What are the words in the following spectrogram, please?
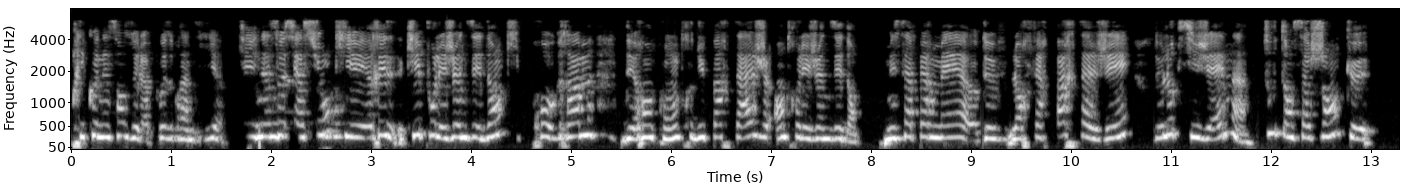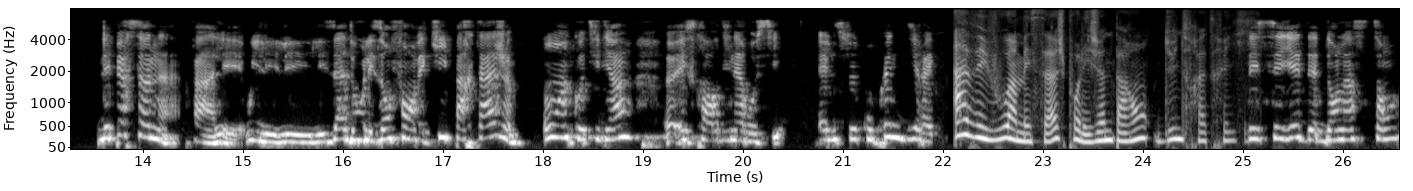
pris connaissance de la pause brindille, qui est une association qui est qui est pour les jeunes aidants, qui programme des rencontres, du partage entre les jeunes aidants. Mais ça permet de leur faire partager de l'oxygène, tout en sachant que les personnes, enfin les, oui, les, les, ados, les enfants avec qui ils partagent ont un quotidien euh, extraordinaire aussi. Elles se comprennent direct. Avez-vous un message pour les jeunes parents d'une fratrie? D'essayer d'être dans l'instant.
